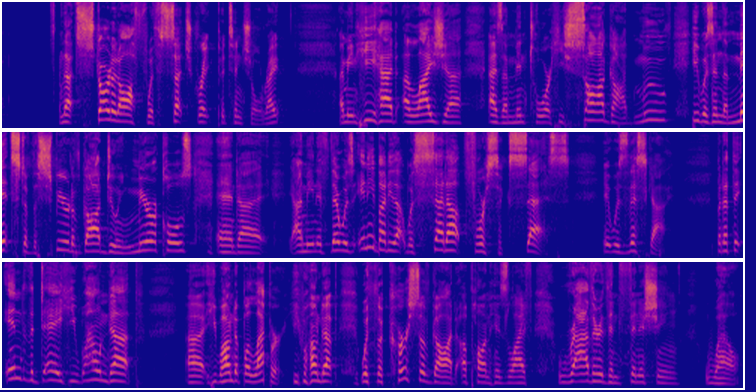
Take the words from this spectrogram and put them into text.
that started off with such great potential, right? I mean, he had Elisha as a mentor. He saw God move. He was in the midst of the Spirit of God doing miracles. And uh, I mean, if there was anybody that was set up for success, it was this guy. But at the end of the day, he wound up. Uh, he wound up a leper. He wound up with the curse of God upon his life rather than finishing well.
